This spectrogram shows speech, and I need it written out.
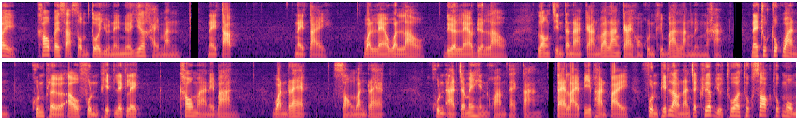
อยๆ เข้าไปสะสมตัวอยู่ในเนื้อเยื่อไขมัน ในตับ ในไตวันแล้ววันเล่า เดือนแล้วเดือนเล่า ลองจินตนาการว่าร่างกายของคุณคือบ้านหลังหนึ่งนะคะ ในทุกๆวันคุณเผลอเอาฝุ่นพิษเล็กๆ เข้ามาในบ้าน วันแรก2วันแรก คุณอาจจะไม่เห็นความแตกต่าง แต่หลายปีผ่านไปฝุ่นพิษเหล่านั้นจะเคลือบอยู่ทั่วทุกซอกทุกมุม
